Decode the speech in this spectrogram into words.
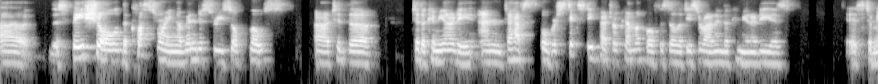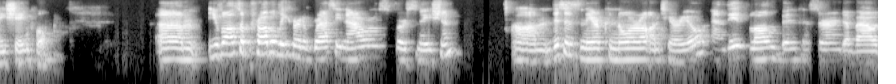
uh, the spatial, the clustering of industry so close uh, to the to the community and to have over 60 petrochemical facilities surrounding the community is is to me shameful. Um, you've also probably heard of Grassy Narrows First Nation. Um, this is near Kenora, Ontario, and they've long been concerned about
